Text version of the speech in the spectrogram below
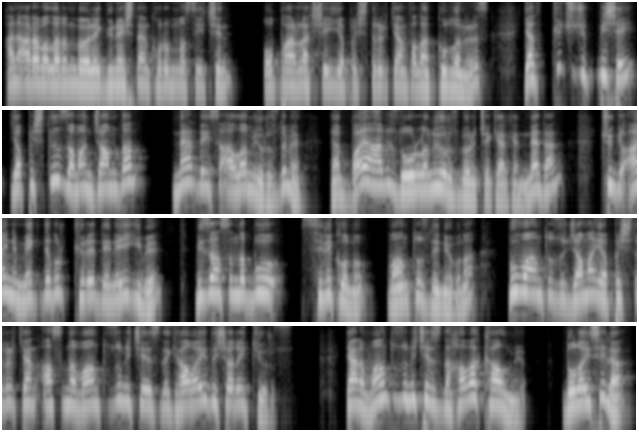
Hani arabaların böyle güneşten korunması için o parlak şeyi yapıştırırken falan kullanırız. Ya küçücük bir şey yapıştığı zaman camdan neredeyse alamıyoruz değil mi? Yani bayağı bir zorlanıyoruz böyle çekerken. Neden? Çünkü aynı Magdeburg küre deneyi gibi biz aslında bu silikonu, vantuz deniyor buna. Bu vantuzu cama yapıştırırken aslında vantuzun içerisindeki havayı dışarı itiyoruz. Yani vantuzun içerisinde hava kalmıyor. Dolayısıyla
